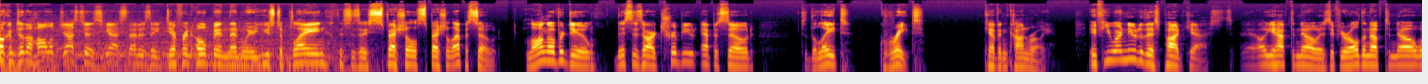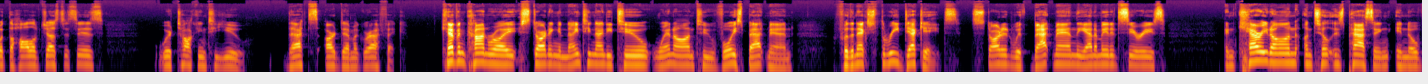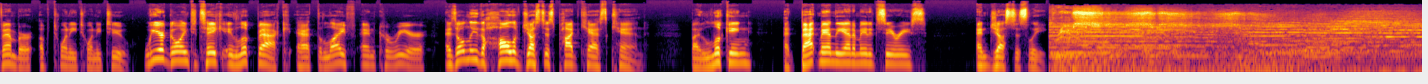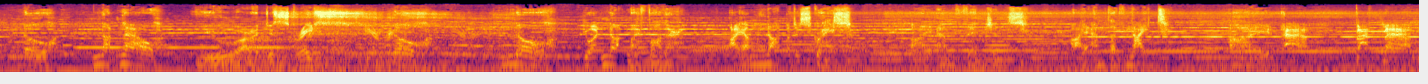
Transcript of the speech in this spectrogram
Welcome to the Hall of Justice. Yes, that is a different open than we're used to playing. This is a special, special episode. Long overdue. This is our tribute episode to the late, great Kevin Conroy. If you are new to this podcast, all you have to know is if you're old enough to know what the Hall of Justice is, we're talking to you. That's our demographic. Kevin Conroy, starting in 1992, went on to voice Batman for the next three decades. Started with Batman the Animated Series and carried on until his passing in November of 2022. We are going to take a look back at the life and career as only the Hall of Justice podcast can by looking at Batman the Animated Series and Justice League. Bruce. No, not now. You are a disgrace. No. No. You are not my father. I am not a disgrace. I am vengeance. I am the night. I am Batman.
